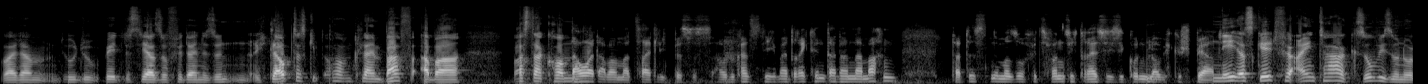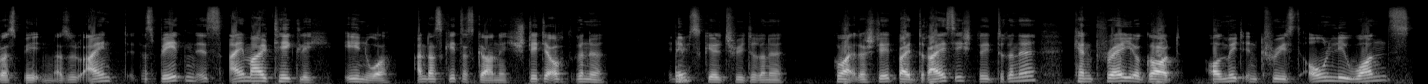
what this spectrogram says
weil dann, du, du betest ja so für deine Sünden. Ich glaube, das gibt auch noch einen kleinen Buff, aber was da kommt. Dauert aber mal zeitlich, bis es. Aber du kannst es nicht immer direkt hintereinander machen. Das ist immer so für 20, 30 Sekunden, glaube ich, gesperrt. Nee, das gilt für einen Tag, sowieso nur das Beten. Also ein, das Beten ist einmal täglich, eh nur. Anders geht das gar nicht. Steht ja auch drinne. In dem Okay. Skilltree drinne. Guck mal, da steht bei 30 steht drinne, can pray your God, all meat increased only once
